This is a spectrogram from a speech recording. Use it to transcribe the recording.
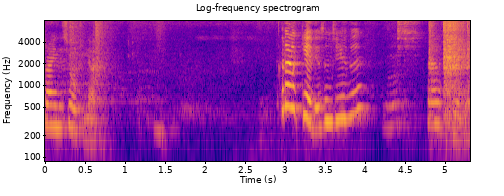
അതിന്റെ ചോട്ടിലോ ഇളക്കിയ ദിവസം ചെയ്ത്. ഇളക്കിയത്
